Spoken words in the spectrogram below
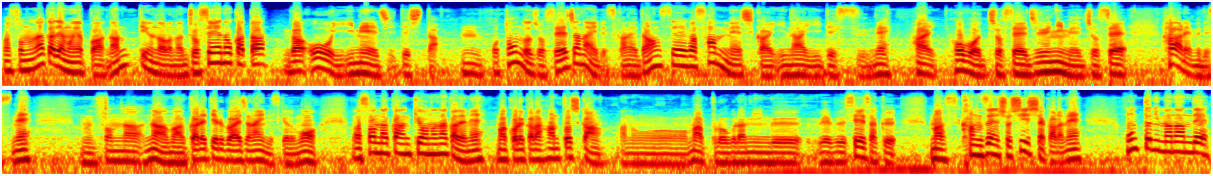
まあ、その中でもやっぱ何て言うんだろうな女性の方が多いイメージでした。うんほとんど女性じゃないですかね。男性が3名しかいないですね。はい。ほぼ女性12名女性。ハーレムですね。うん、そんな、なあ、まあ、浮かれてる場合じゃないんですけども、まあ、そんな環境の中でね、まあ、これから半年間、あのー、まあ、プログラミング、ウェブ制作、まあ、完全初心者からね、本当に学んで、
